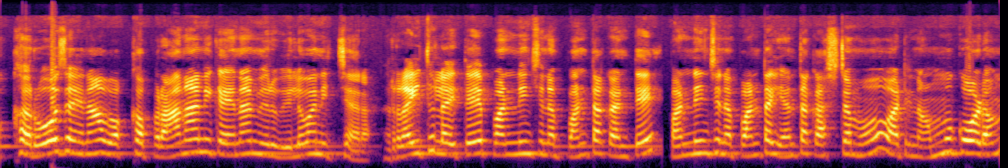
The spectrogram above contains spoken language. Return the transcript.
ఒక్క రోజైనా ఒక్క ప్రాణానికైనా మీరు విలువనిచ్చారా? రైతులైతే పండించిన పంట కంటే పండించిన పంట ఎంత కష్టమో వాటిని అమ్ముకోవడం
